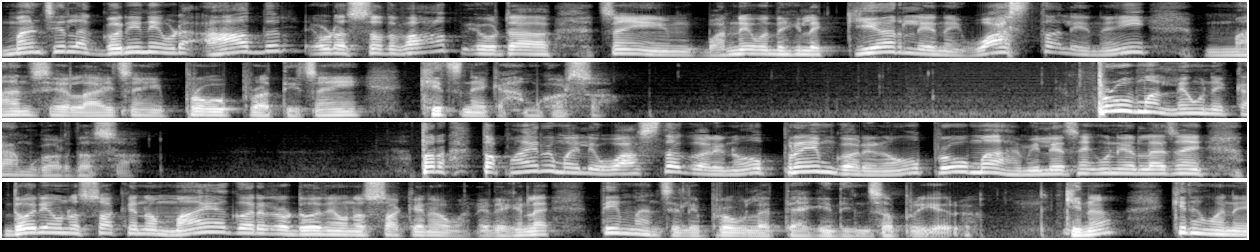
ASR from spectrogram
मान्छेलाई गरिने एउटा आदर एउटा सद्भाव एउटा चाहिँ भन्ने भनेदेखिलाई केयरले नै वास्ताले नै मान्छेलाई चाहिँ प्रभुप्रति चाहिँ खिच्ने काम गर्छ। प्रभुमा ल्याउने काम गर्दछ। तर तपाईँ र मैले वास्ता गरेनौँ प्रेम गरेनौँ प्रभुमा हामीले चाहिँ उनीहरूलाई चाहिँ दोहोऱ्याउन सकेनौँ माया गरेर दोहोऱ्याउन सकेनौँ भनेदेखिलाई त्यही मान्छेले प्रभुलाई त्यागिदिन्छ प्रियहरू। किन? किनभने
